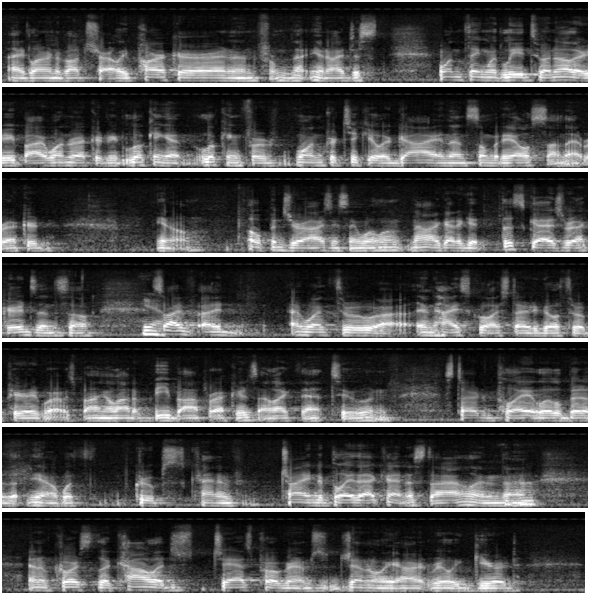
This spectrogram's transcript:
I learned about Charlie Parker, and then from that, you know, I just one thing would lead to another. You buy one record, looking at looking for one particular guy, and then somebody else on that record, you know, opens your eyes and you say, well, now I got to get this guy's records, and so, Yeah. so I've, I, I went through uh, in high school. I started to go through a period where I was buying a lot of bebop records. I like that too, and started to play a little bit of it, you know, with groups kind of trying to play that kind of style, and uh, Uh-huh. and of course the college jazz programs generally aren't really geared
